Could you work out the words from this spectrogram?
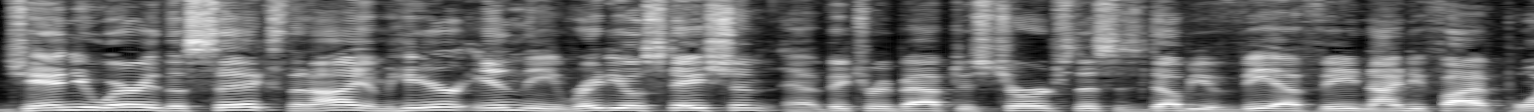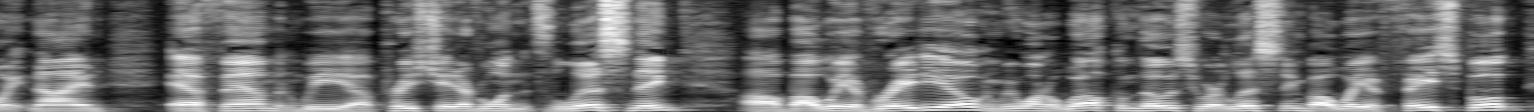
January the 6th, and I am here in the radio station at Victory Baptist Church. This is WVFV 95.9 FM, and we appreciate everyone that's listening uh, by way of radio, and we want to welcome those who are listening by way of Facebook.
